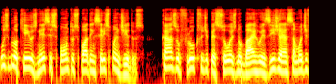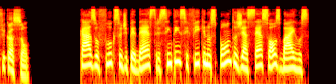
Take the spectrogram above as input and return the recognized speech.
os bloqueios nesses pontos podem ser expandidos, caso o fluxo de pessoas no bairro exija essa modificação. Caso o fluxo de pedestres se intensifique nos pontos de acesso aos bairros,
